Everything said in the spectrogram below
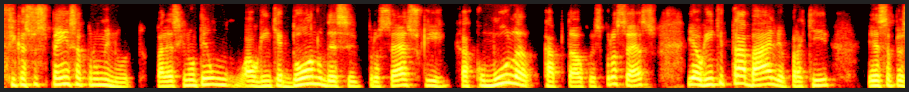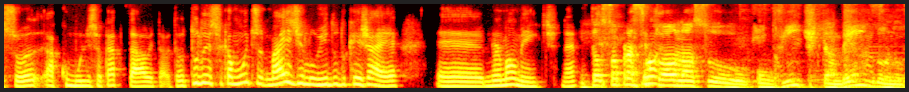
fica suspensa por um minuto. Parece que não tem um, alguém que é dono desse processo, que acumula capital com esse processo, e alguém que trabalha para que essa pessoa acumule seu capital e tal. Então, tudo isso fica muito mais diluído do que já é, é normalmente, né? Então, só para então, situar o nosso ouvinte também, Bruno,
